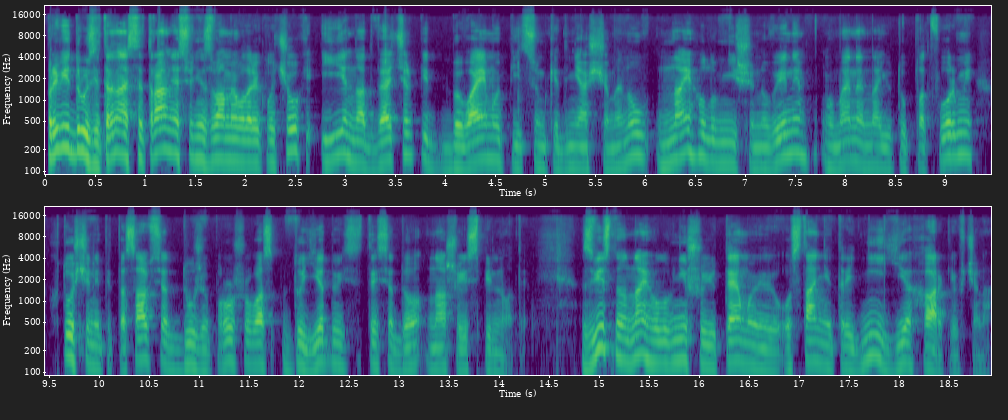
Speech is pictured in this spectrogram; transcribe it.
Привіт, друзі! 13 травня. Сьогодні з вами Валерій Клочок і надвечір підбиваємо підсумки дня, що минув. Найголовніші новини у мене на youtube платформі. Хто ще не підписався, дуже прошу вас доєднуйтеся до нашої спільноти. Звісно, найголовнішою темою останні три дні є Харківщина.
